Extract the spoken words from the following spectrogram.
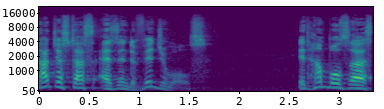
Not just us as individuals, it humbles us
